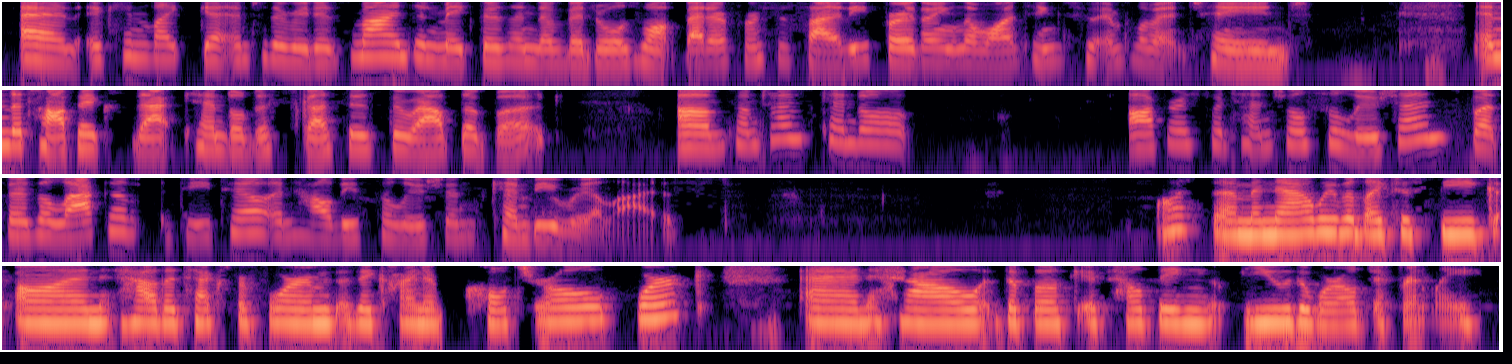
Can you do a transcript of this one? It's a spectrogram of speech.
and it can like get into the readers' minds and make those individuals want better for society, furthering the wanting to implement change in the topics that Kendall discusses throughout the book. Um, sometimes Kendall offers potential solutions, but there's a lack of detail in how these solutions can be realized. Awesome. And now we would like to speak on how the text performs as a kind of cultural work and how the book is helping view the world differently.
